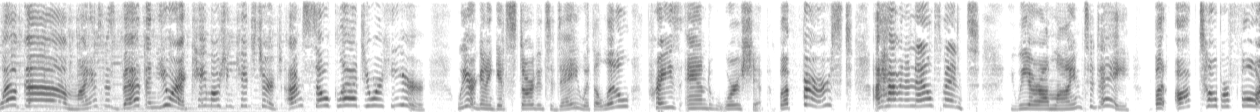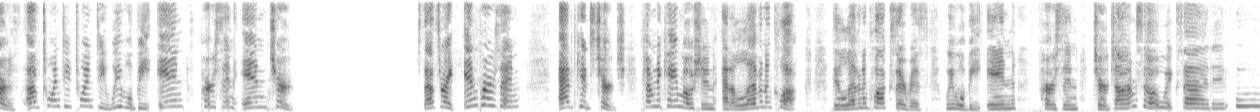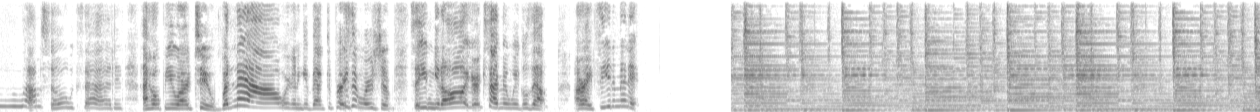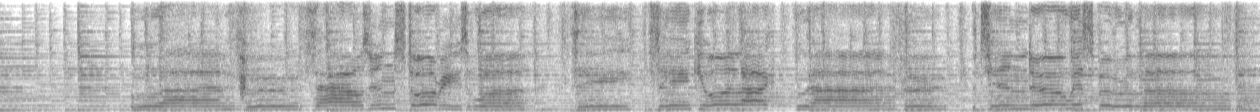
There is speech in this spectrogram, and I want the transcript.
Welcome! My name is Miss Beth, and you are at K Motion Kids Church. I'm so glad you are here. We are going to get started today with a little praise and worship. But first, I have an announcement. We are online today, but October 4th of 2020, we will be in person in church. That's right, in person at Kids Church. Come to K Motion at 11 o'clock. The 11 o'clock service, we will be in person church. I'm so excited. Ooh, I'm so excited. I hope you are too. But now we're going to get back to praise and worship so you can get all your excitement wiggles out. All right, see you in a minute. Oh, I've heard a thousand stories of what they think you're like, but I've heard the tender whisper of love in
